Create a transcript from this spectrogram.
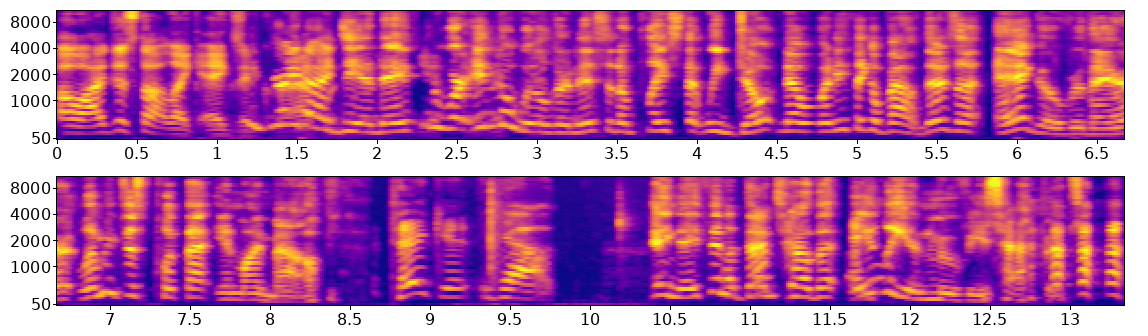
Oh, I just thought like eggs and Great crab idea, be Naethan. We're in the wilderness in a place that we don't know anything about. There's an egg over there. Let me just put that in my mouth. Take it. Yeah, Hey, Naethan, A that's how the spices. alien movies happened.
